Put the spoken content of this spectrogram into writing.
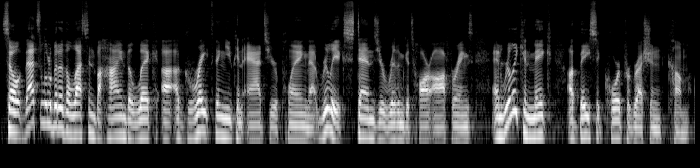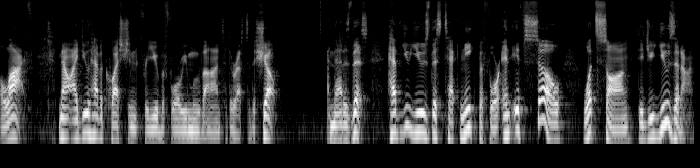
so that's a little bit of the lesson behind the lick. Uh, a great thing you can add to your playing that really extends your rhythm guitar offerings and really can make a basic chord progression come alive. Now, I do have a question for you before we move on to the rest of the show. And that is this Have you used this technique before? And if so, what song did you use it on?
